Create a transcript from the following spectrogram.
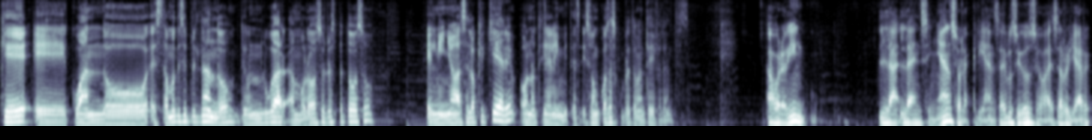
que eh, cuando estamos disciplinando de un lugar amoroso y respetuoso, el niño hace lo que quiere o no tiene límites y son cosas completamente diferentes. Ahora bien, la, la enseñanza o la crianza de los hijos se va a desarrollar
